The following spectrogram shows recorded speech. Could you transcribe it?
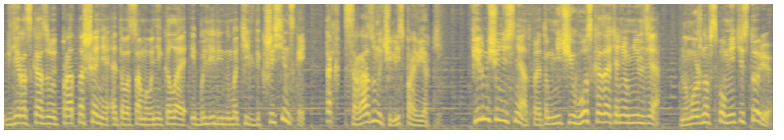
где рассказывают про отношения этого самого Николая и балерины Матильды Кшесинской, так сразу начались проверки – Фильм еще не снят, поэтому ничего сказать о нем нельзя, но можно вспомнить историю.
